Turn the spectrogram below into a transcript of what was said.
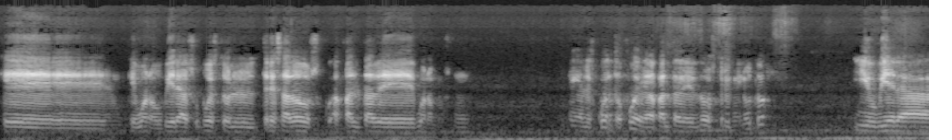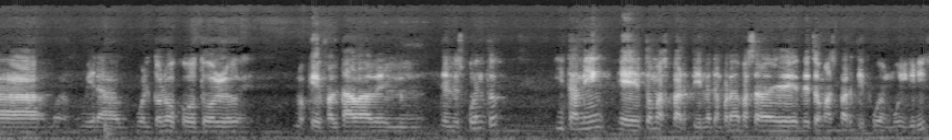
que, bueno, hubiera supuesto el 3 a 2 a falta de, bueno, pues en el descuento fue a falta de 2-3 minutos y hubiera, hubiera vuelto loco todo lo, que faltaba del, descuento. Y también eh, Thomas Party, la temporada pasada de, de Thomas Party fue muy gris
